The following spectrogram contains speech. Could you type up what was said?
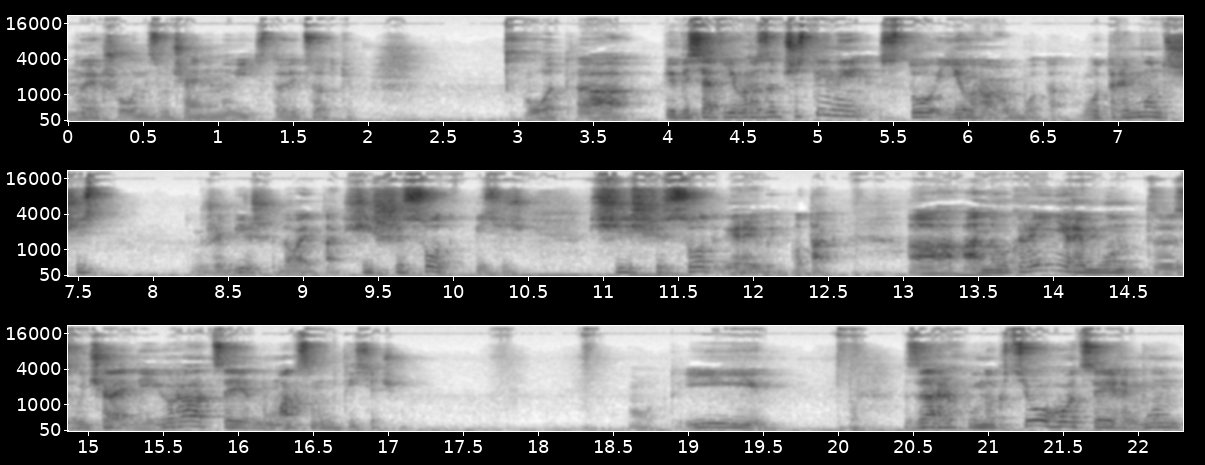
Ну, якщо вони, звичайно, нові, 100%. От, 50 євро запчастини, 100 євро робота. От ремонт 6, вже більше, давай так, 6600 тисяч, 6600 гривень. Отак. А, а на Україні ремонт е, звичайний Юра це ну, максимум 1000. От. І за рахунок цього цей ремонт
